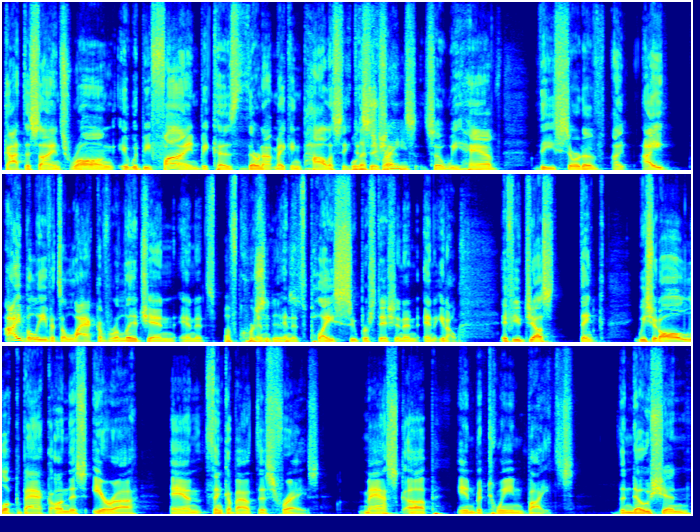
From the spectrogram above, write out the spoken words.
got the science wrong, it would be fine because they're not making policy Well, that's decisions. So we have the sort of I I I believe it's a lack of religion and it's Of course and, it is. and it's place superstition and and you know if you just think we should all look back on this era and think about this phrase mask up in between bites the notion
